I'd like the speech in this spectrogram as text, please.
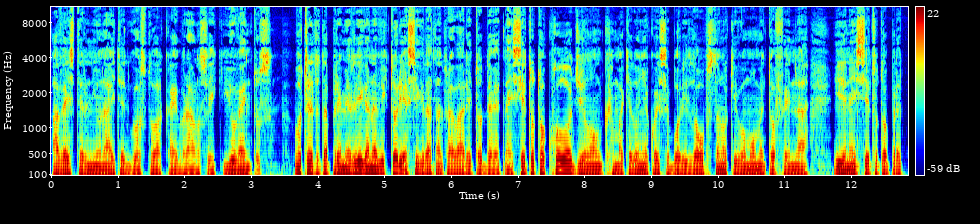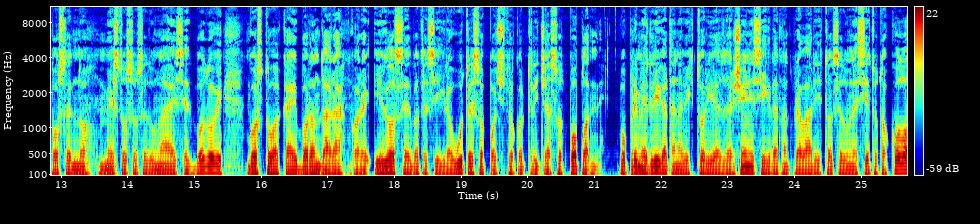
а Вестерн Юнайтед гостува кај Браунсвик Јувентус. Во третата премиер лига на Викторија се играат надпреварите од 19-тото коло, Джилонг Македонија кој се бори за обстанок и во моментов е на 11-тото предпоследно место со 17 бодови, гостува кај Борандара, Кора Игл, седбата се игра утре со почеток од 3 часот попладне. Во премиер лигата на Викторија за жени се играат надпреварите од 70-тото коло,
